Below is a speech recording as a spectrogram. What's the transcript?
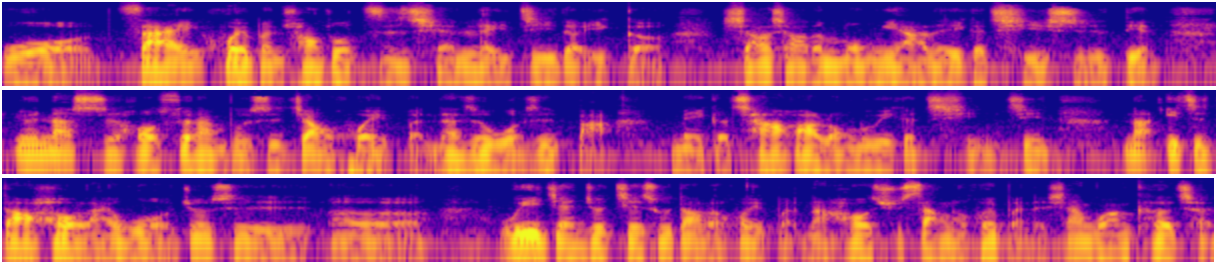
我在绘本创作之前累积的一个小小的萌芽的一个起始点，因为那时候虽然不是叫绘本，但是我是把每个插画融入一个情境。那一直到后来，我就是呃无意间就接触到了绘本，然后去上了绘本的相关课程，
